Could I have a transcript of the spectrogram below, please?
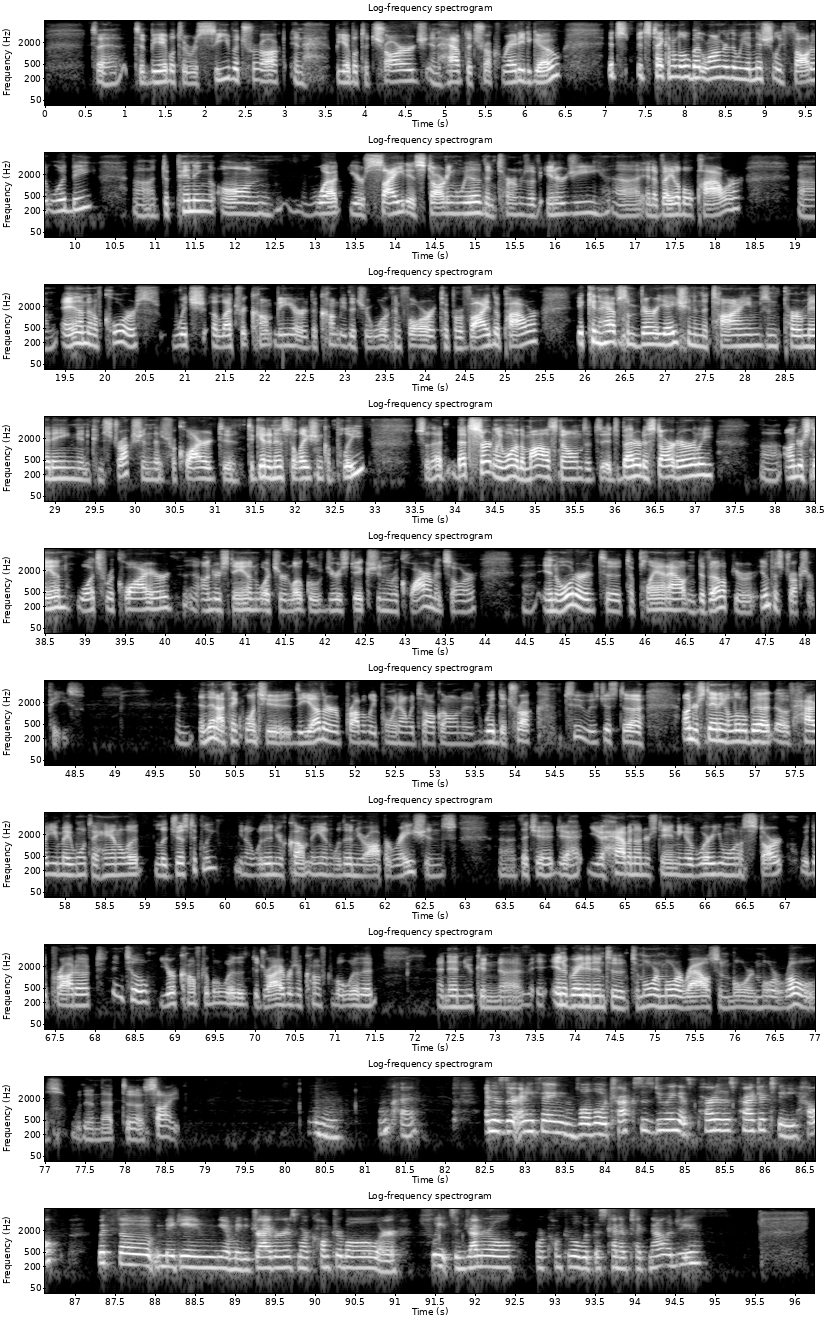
to to be able to receive a truck and be able to charge and have the truck ready to go. It's it's taken a little bit longer than we initially thought it would be, uh, depending on what your site is starting with in terms of energy uh, and available power. Um, and of course, which electric company or the company that you're working for to provide the power, it can have some variation in the times and permitting and construction that's required to, to get an installation complete. So that that's certainly one of the milestones. It's, it's better to start early, uh, understand what's required, understand what your local jurisdiction requirements are uh, in order to, to plan out and develop your infrastructure piece. And, and then I think once you, the other probably point I would talk on is with the truck too, is just uh, understanding a little bit of how you may want to handle it logistically, you know, within your company and within your operations uh, that you, you, have an understanding of where you want to start with the product until you're comfortable with it, the drivers are comfortable with it, and then you can uh, integrate it into to more and more routes and more and more roles within that uh, site. Mm-hmm. Okay. And is there anything Volvo Trucks is doing as part of this project to maybe help with the making, you know, maybe drivers more comfortable or fleets in general more comfortable with this kind of technology?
